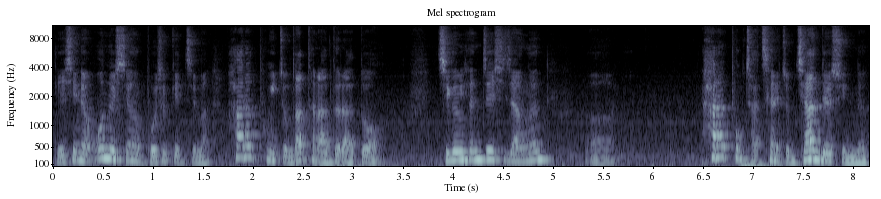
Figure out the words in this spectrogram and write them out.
대신에 오늘 시장은 보셨겠지만 하락폭이 좀 나타나더라도 지금 현재 시장은 어, 하락폭 자체는 좀 제한될 수 있는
